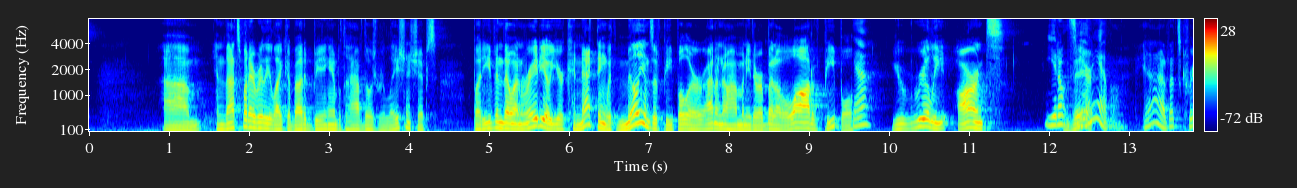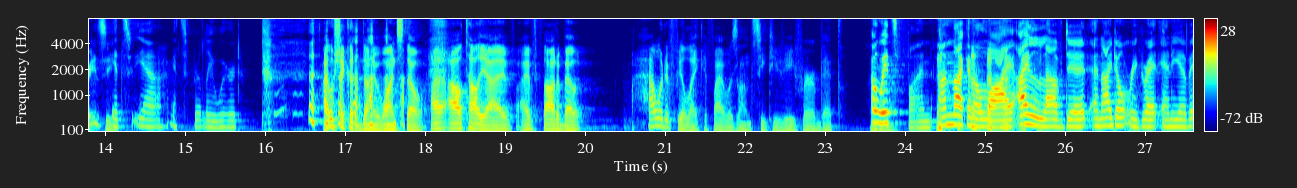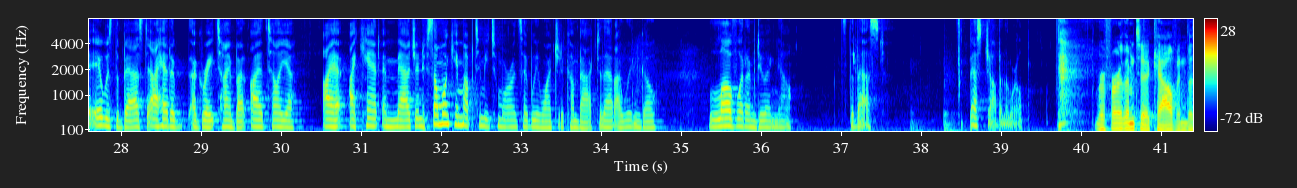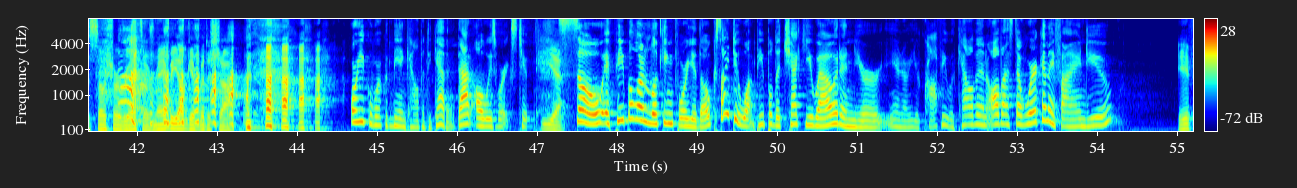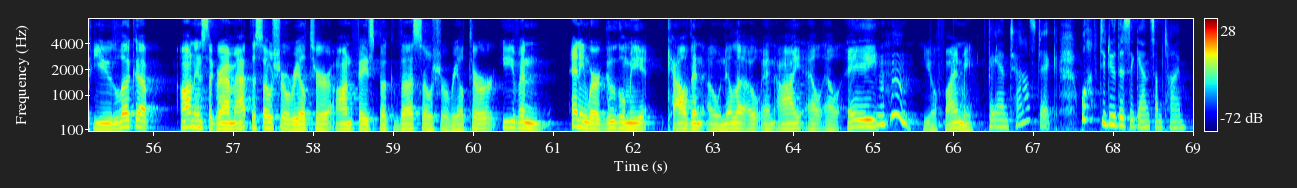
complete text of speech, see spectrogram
um, and that's what I really like about it, being able to have those relationships. But even though on radio you're connecting with millions of people, or I don't know how many there are, but a lot of people, Yeah. you really aren't. You don't see any of them. Yeah, that's crazy. It's, yeah, it's really weird. I wish I could have done it once, though. I, I'll tell you, I've I've thought about how would it feel like if I was on CTV for a bit. Oh, it's fun. I'm not going to lie. I loved it and I don't regret any of it. It was the best. I had a, a great time, but I'll tell you, I, I can't imagine. If someone came up to me tomorrow and said, We want you to come back to that, I wouldn't go. Love what I'm doing now. It's the best. Best job in the world. Refer them to Calvin, the social realtor. Maybe I'll give it a shot. Or you can work with me and Calvin together. That always works too. Yeah. So if people are looking for you though, because I do want people to check you out and your, you know, your coffee with Calvin, all that stuff, where can they find you? if you look up on Instagram at the social realtor, on Facebook, the social realtor, even anywhere, Google me, Calvin Onilla, O N I L L A, mm-hmm. you'll find me. Fantastic. We'll have to do this again sometime.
